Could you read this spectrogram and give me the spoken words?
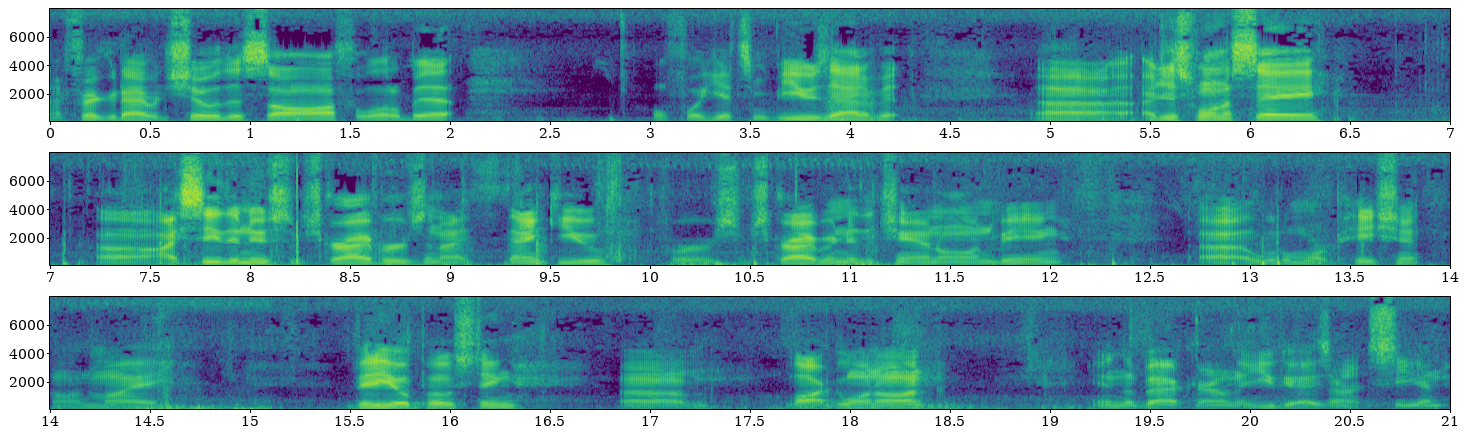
I figured I would show this saw off a little bit. Hopefully get some views out of it uh, I just want to say uh, I see the new subscribers and I thank you for subscribing to the channel and being uh, a little more patient on my video posting. Um, a lot going on in the background that you guys aren't seeing,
